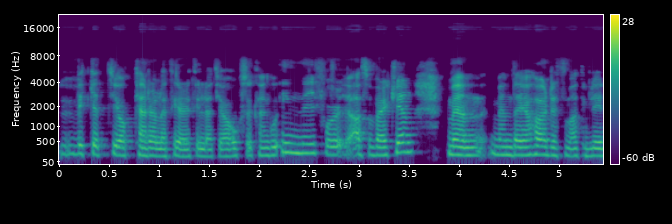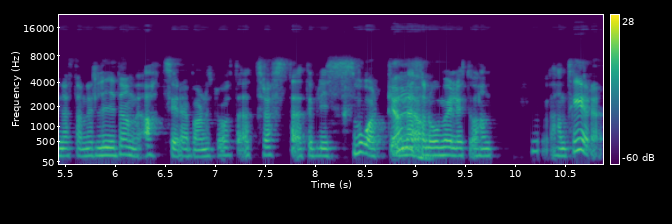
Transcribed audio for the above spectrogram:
Vilket jag kan relatera till att jag också kan gå in i, för, alltså verkligen. Men, men där jag hör det som att det blir nästan ett lidande att se det här barnet gråta, att trösta, att det blir svårt, ja, nästan ja. omöjligt att hanterar.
